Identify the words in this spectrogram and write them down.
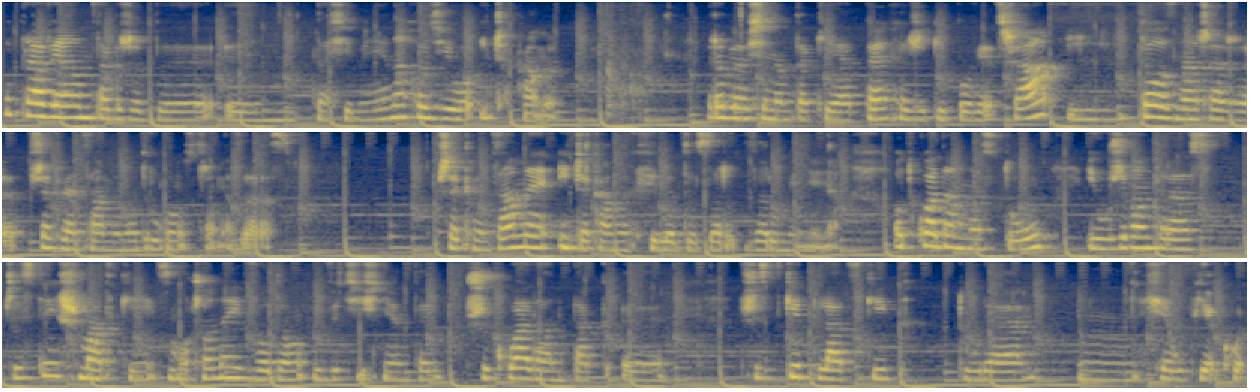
Poprawiam tak, żeby y, nic na siebie nie nachodziło i czekamy. Robią się nam takie pęcherzyki powietrza i to oznacza, że przekręcamy na drugą stronę zaraz. Przekręcamy i czekamy chwilę do zar- zarumienienia. Odkładam na stół i używam teraz czystej szmatki zmoczonej wodą i wyciśniętej. Przykładam tak y, wszystkie placki, które mm, się upiekły.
